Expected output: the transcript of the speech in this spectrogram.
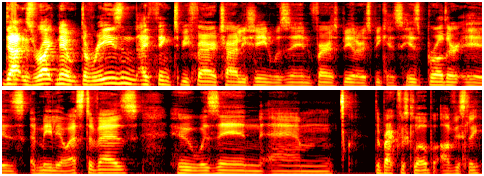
that is right. Now, the reason I think, to be fair, Charlie Sheen was in Ferris Bueller is because his brother is Emilio Estevez, who was in um, The Breakfast Club, obviously.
